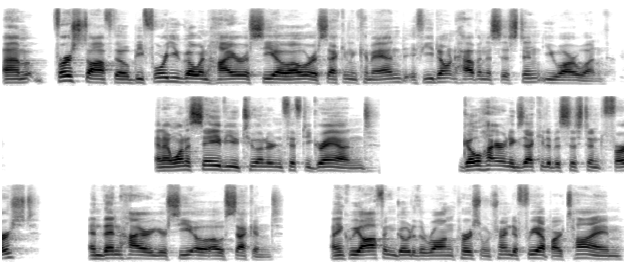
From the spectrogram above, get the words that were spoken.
Um, first off, though, before you go and hire a COO or a second in command, if you don't have an assistant, you are one. And I want to save you 250 grand. Go hire an executive assistant first and then hire your COO second. I think we often go to the wrong person. We're trying to free up our time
